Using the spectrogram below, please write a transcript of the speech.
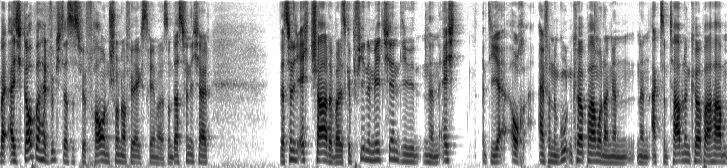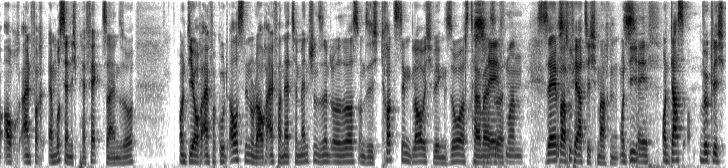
also ich glaube halt wirklich, dass es für Frauen schon noch viel extremer ist. Und das finde ich halt, das finde ich echt schade, weil es gibt viele Mädchen, die einen echt, die auch einfach einen guten Körper haben oder einen, einen akzeptablen Körper haben, auch einfach, er muss ja nicht perfekt sein, so. Und die auch einfach gut aussehen oder auch einfach nette Menschen sind oder sowas und sich trotzdem, glaube ich, wegen sowas teilweise Safe, selber fertig machen. Und, die, Safe. und das wirklich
